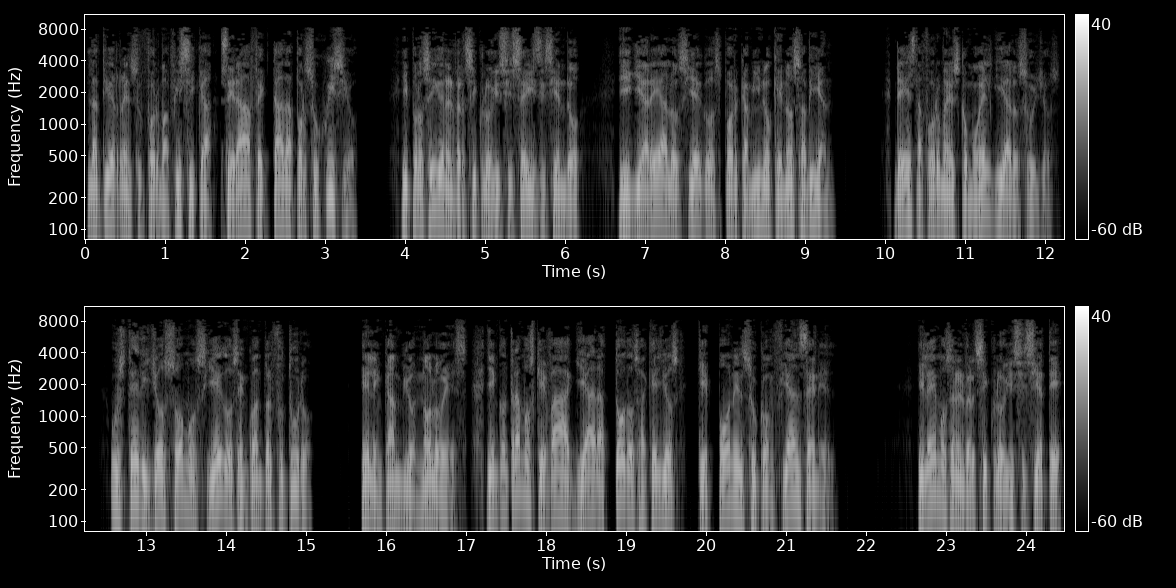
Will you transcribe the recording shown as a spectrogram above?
La tierra en su forma física será afectada por su juicio. Y prosigue en el versículo dieciséis diciendo, Y guiaré a los ciegos por camino que no sabían de esta forma es como Él guía a los suyos. Usted y yo somos ciegos en cuanto al futuro. Él en cambio no lo es, y encontramos que va a guiar a todos aquellos que ponen su confianza en Él. Y leemos en el versículo 17,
